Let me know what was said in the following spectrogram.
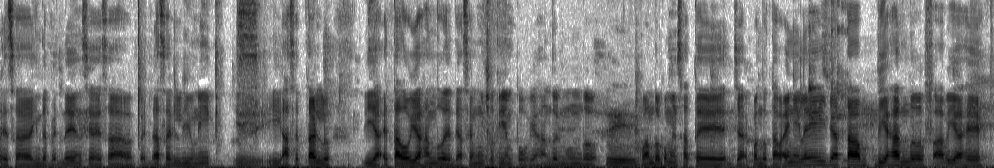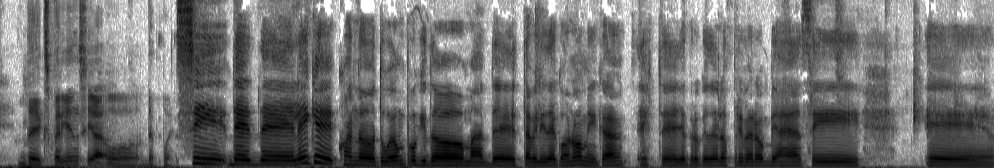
esa independencia, esa, ¿verdad? Ser unique y, y aceptarlo. Y has estado viajando desde hace mucho tiempo, viajando el mundo. Sí. ¿Cuándo comenzaste? Ya, cuando estabas en LA, ya estabas viajando a viajes de experiencia o después? Sí, desde ley que cuando tuve un poquito más de estabilidad económica, este, yo creo que de los primeros viajes así, eh,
